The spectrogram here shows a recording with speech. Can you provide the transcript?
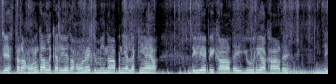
ਜਿਸ ਤਰ੍ਹਾਂ ਹੁਣ ਗੱਲ ਕਰੀਏ ਤਾਂ ਹੁਣ ਇਹ ਜ਼ਮੀਨਾਂ ਆਪਣੀਆਂ ਲੱਗੀਆਂ ਆ। ਡੀਏਪੀ ਖਾਦ ਯੂਰੀਆ ਖਾਦ ਤੇ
